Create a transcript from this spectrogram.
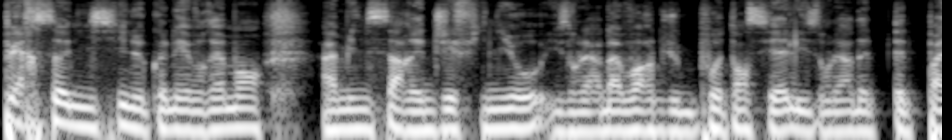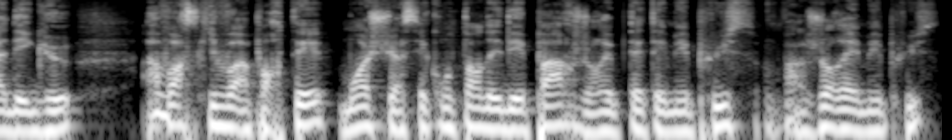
Personne ici ne connaît vraiment Amin Sarr et Jeffinho. Ils ont l'air d'avoir du potentiel. Ils ont l'air d'être peut-être pas dégueux. À voir ce qu'ils vont apporter. Moi, je suis assez content des départs. J'aurais peut-être aimé plus. Enfin, j'aurais aimé plus.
